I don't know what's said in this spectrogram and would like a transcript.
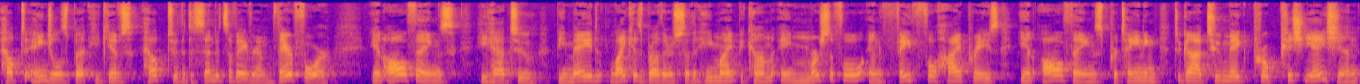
help to angels, but he gives help to the descendants of Abraham. Therefore, in all things, he had to be made like his brothers so that he might become a merciful and faithful high priest in all things pertaining to God, to make propitiation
